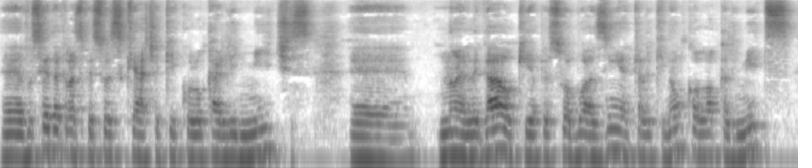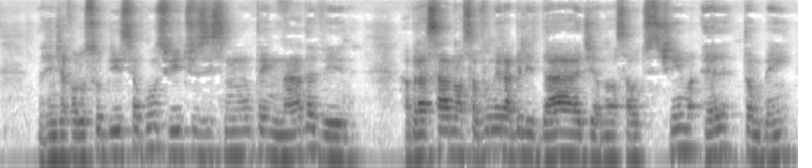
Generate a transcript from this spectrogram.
É, você é daquelas pessoas que acha que colocar limites é, não é legal, que a pessoa boazinha é aquela que não coloca limites? A gente já falou sobre isso em alguns vídeos, isso não tem nada a ver. Né? Abraçar a nossa vulnerabilidade, a nossa autoestima é também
